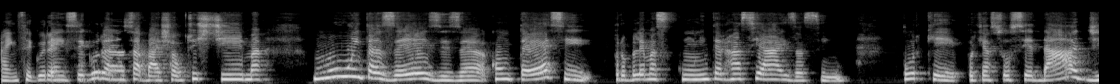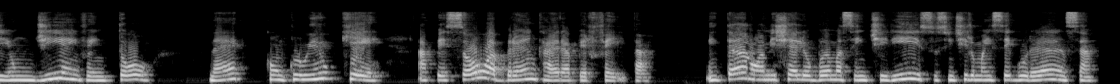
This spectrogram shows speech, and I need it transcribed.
A insegurança. É a insegurança, a baixa autoestima. Muitas vezes é, acontecem problemas com interraciais, assim. Por quê? Porque a sociedade um dia inventou, né, concluiu que a pessoa branca era perfeita. Então, a Michelle Obama sentir isso, sentir uma insegurança,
